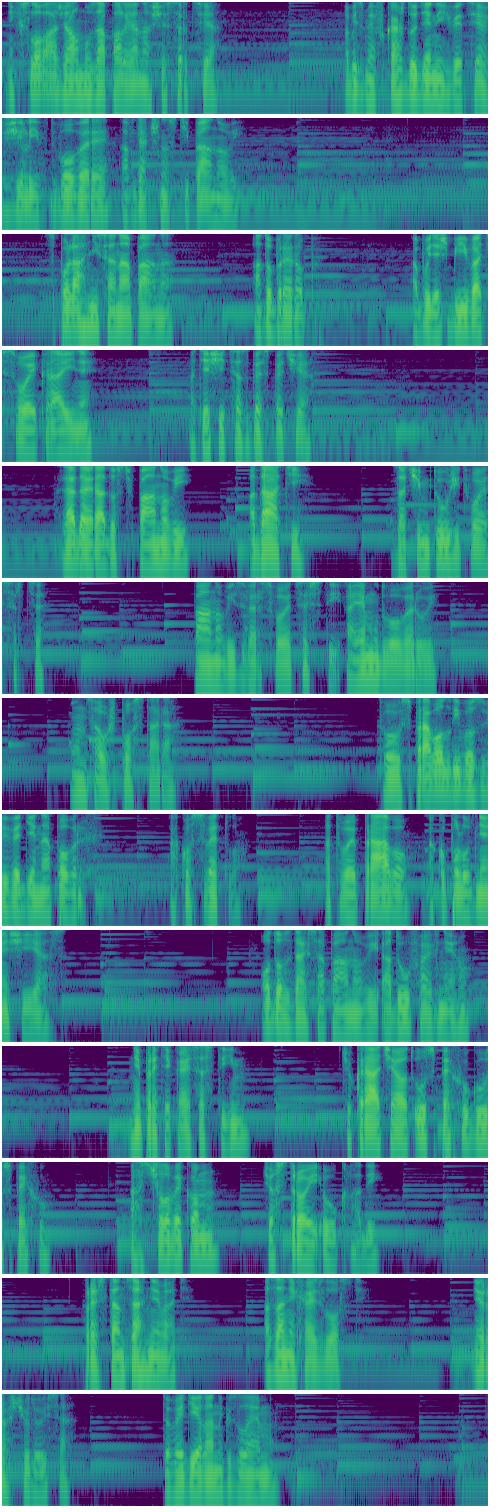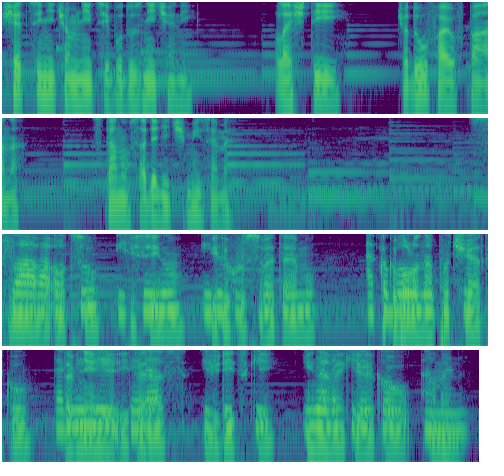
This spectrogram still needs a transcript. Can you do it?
Nech slová žalmu zapalia naše srdcia, aby sme v každodenných veciach žili v dôvere a vďačnosti pánovi. Spolahni sa na pána a dobre rob a budeš bývať v svojej krajine a tešiť sa z bezpečia. Hľadaj radosť v pánovi a dá ti, za čím túži tvoje srdce. Pánovi zver svoje cesty a jemu dôveruj on sa už postará. Tvoju spravodlivosť vyvedie na povrch, ako svetlo, a tvoje právo ako poludnejší jas. Odovzdaj sa pánovi a dúfaj v neho. Nepretekaj sa s tým, čo kráča od úspechu k úspechu a s človekom, čo strojí úklady. Prestan sa hnevať a zanechaj zlosť. Nerozčuľuj sa, to vedie len k zlému. Všetci ničomníci budú zničení, lež tí, čo dúfajú v pána, stanú sa dedičmi zeme. Sláva Otcu i Synu i Duchu Svetému, ako bolo na počiatku, tak nech je i teraz, i vždycky, i na veky vekov. Amen.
